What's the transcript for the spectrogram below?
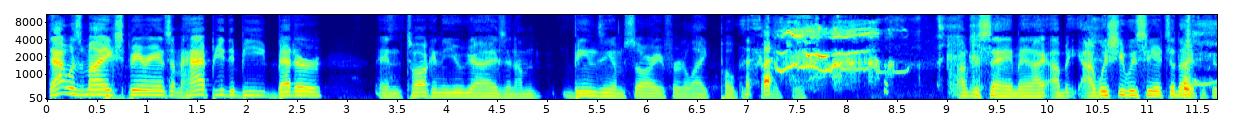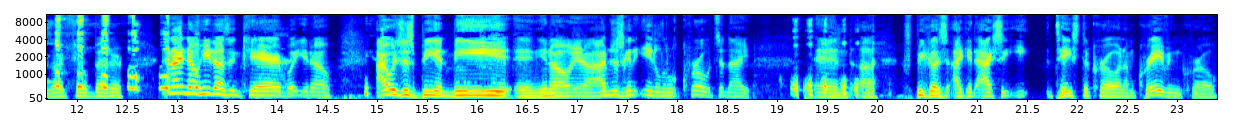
that was my experience. I'm happy to be better and talking to you guys, and I'm Beansy. I'm sorry for like poking fun at you. I'm just saying, man. I I, I wish he was here tonight because I'd feel better. And I know he doesn't care, but you know, I was just being me, and you know, you know, I'm just gonna eat a little crow tonight, and uh, because I could actually eat, taste the crow, and I'm craving crow.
